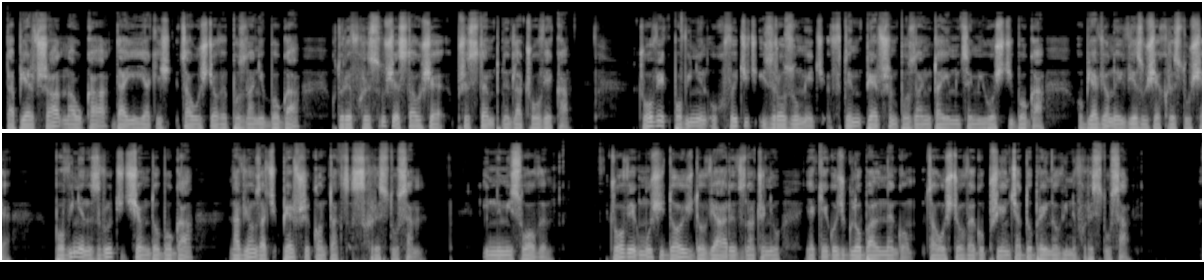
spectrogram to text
Ta pierwsza nauka daje jakieś całościowe poznanie Boga, który w Chrystusie stał się przystępny dla człowieka. Człowiek powinien uchwycić i zrozumieć w tym pierwszym poznaniu tajemnicę miłości Boga, objawionej w Jezusie Chrystusie. Powinien zwrócić się do Boga, nawiązać pierwszy kontakt z Chrystusem. Innymi słowy, człowiek musi dojść do wiary w znaczeniu jakiegoś globalnego, całościowego przyjęcia dobrej nowiny w Chrystusa.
